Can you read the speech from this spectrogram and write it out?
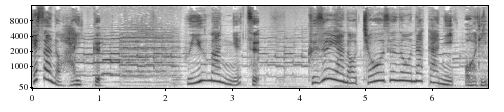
今朝の俳句。冬満月くず屋の長図の中におり。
